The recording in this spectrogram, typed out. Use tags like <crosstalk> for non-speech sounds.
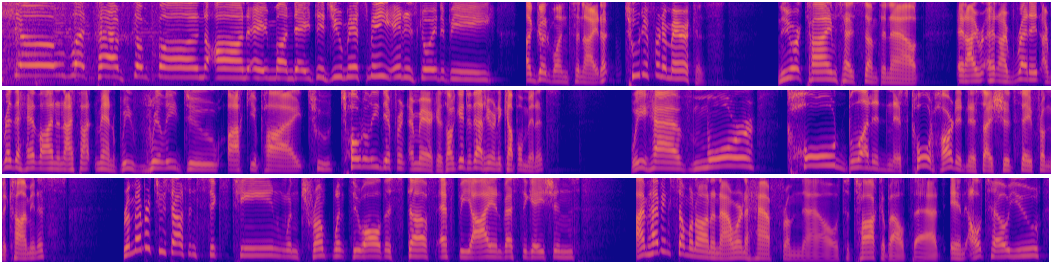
Show. Let's have some fun on a Monday. Did you miss me? It is going to be a good one tonight. Uh, two different Americas. New York Times has something out, and I and I read it. I read the headline, and I thought, man, we really do occupy two totally different Americas. I'll get to that here in a couple minutes. We have more cold bloodedness, cold heartedness, I should say, from the communists. Remember 2016 when Trump went through all this stuff, FBI investigations? I'm having someone on an hour and a half from now to talk about that. And I'll tell you,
